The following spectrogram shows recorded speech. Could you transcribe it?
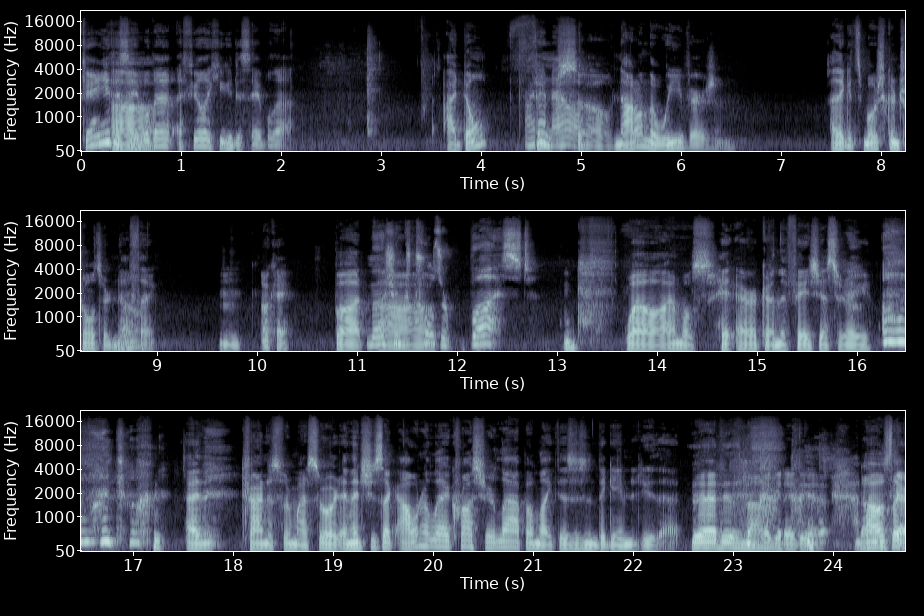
Can't you disable Uh, that? I feel like you could disable that. I don't I don't know. so. Not on the Wii version. I think it's motion controls or No? nothing. Hmm. Okay. But Motion uh, controls are bust. Well, I almost hit Erica in the face yesterday Oh my god. and trying to swing my sword, and then she's like, "I want to lay across your lap." I'm like, "This isn't the game to do that." That is not a good idea. Not I was like-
